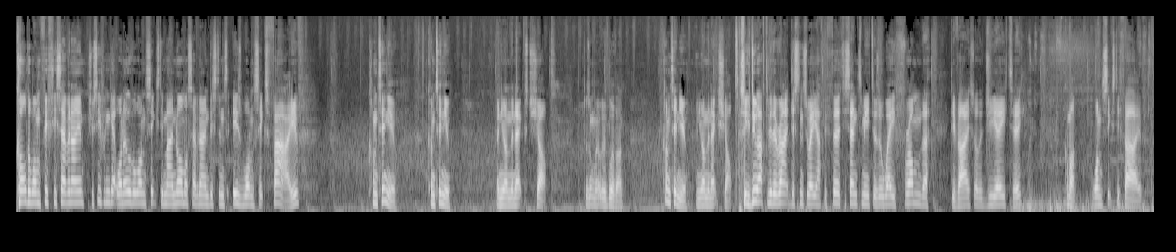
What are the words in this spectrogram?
Called a 157 iron. Should we see if we can get one over 160? My normal 7 iron distance is 165. Continue. Continue. And you're on the next shot. Doesn't work with a glove on. Continue, and you're on the next shot. So you do have to be the right distance away. You have to be 30 centimeters away from the device or the G80. Come on, 165.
